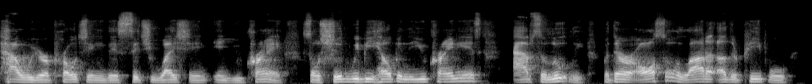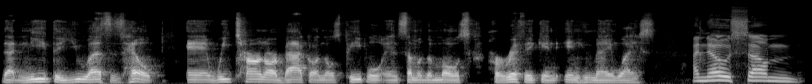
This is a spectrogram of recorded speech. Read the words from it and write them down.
how we are approaching this situation in Ukraine. So should we be helping the Ukrainians? Absolutely. But there are also a lot of other people that need the US's help. And we turn our back on those people in some of the most horrific and inhumane ways. I know some,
